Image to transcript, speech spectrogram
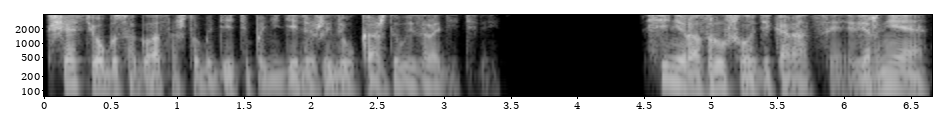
К счастью, оба согласны, чтобы дети по неделе жили у каждого из родителей. Синий разрушила декорации, вернее,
